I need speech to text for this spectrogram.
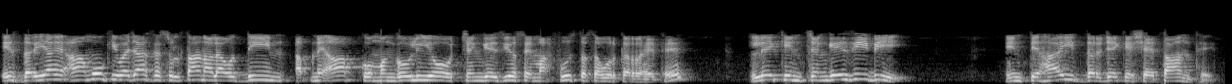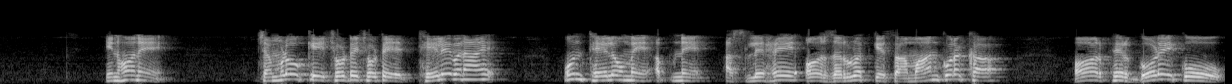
اس دریائے آمو کی وجہ سے سلطان علاء الدین اپنے آپ کو منگولیوں چنگیزیوں سے محفوظ تصور کر رہے تھے۔ لیکن چنگیزی بھی انتہائی درجے کے شیطان تھے۔ انہوں نے چمڑوں کے چھوٹے چھوٹے تھیلے بنائے۔ ان تھیلوں میں اپنے اسلحے اور ضرورت کے سامان کو رکھا اور پھر گوڑے کو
